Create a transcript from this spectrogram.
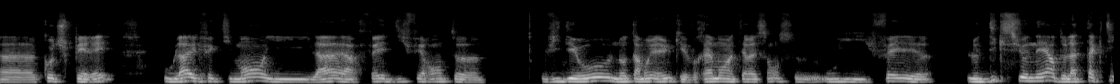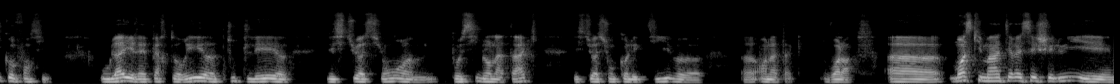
euh, Coach Perret, où là, effectivement, il a fait différentes euh, vidéos, notamment il y en a une qui est vraiment intéressante, où il fait le dictionnaire de la tactique offensive, où là, il répertorie toutes les, les situations possibles en attaque, les situations collectives en attaque. Voilà. Moi, ce qui m'a intéressé chez lui et,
